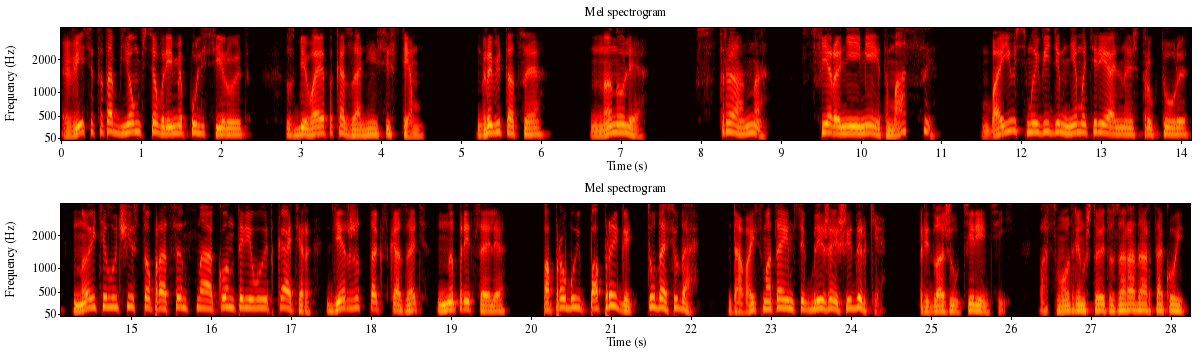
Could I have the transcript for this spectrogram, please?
Весь этот объем все время пульсирует, сбивая показания систем. Гравитация на нуле. Странно. Сфера не имеет массы? Боюсь, мы видим нематериальные структуры, но эти лучи стопроцентно оконтуривают катер, держат, так сказать, на прицеле. Попробуй попрыгать туда-сюда. Давай смотаемся к ближайшей дырке, — предложил Терентий. Посмотрим, что это за радар такой.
